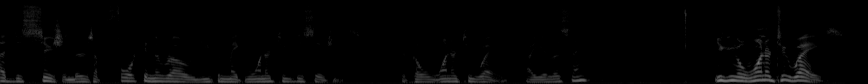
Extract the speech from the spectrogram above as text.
a decision, there's a fork in the road. You can make one or two decisions or go one or two ways. Are you listening? You can go one or two ways.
